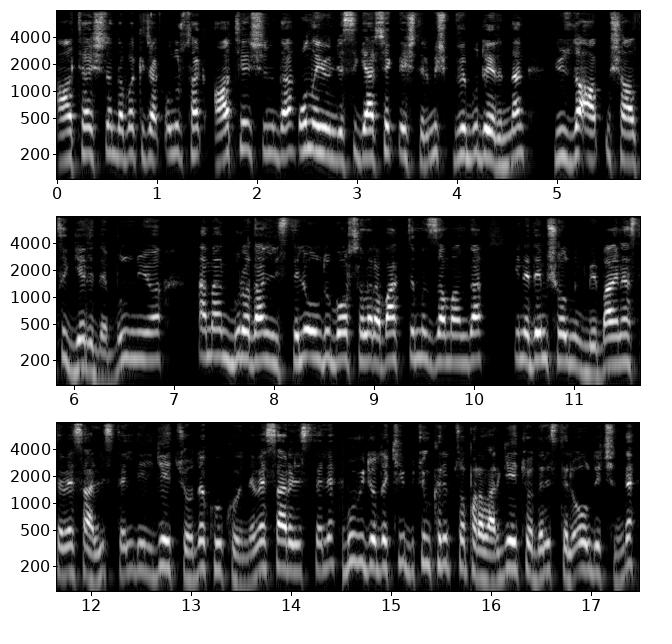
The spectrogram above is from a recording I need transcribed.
ATH'ına da bakacak olursak ATH'ını da 10 ay öncesi gerçekleştirmiş ve bu değerinden %66 geride bulunuyor. Hemen buradan listeli olduğu borsalara baktığımız zaman da yine demiş olduğum gibi Binance'de vesaire listeli değil. Gateo'da, KuCoin'de vesaire listeli. Bu videodaki bütün kripto paralar Gateo'da listeli olduğu için de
